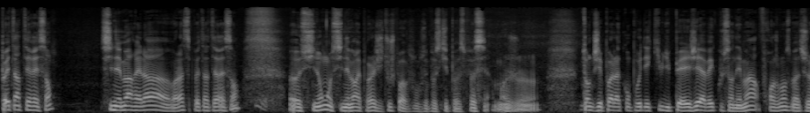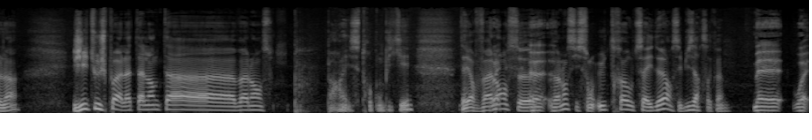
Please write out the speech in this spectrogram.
peut être intéressant. Si Neymar est là, voilà, ça peut être intéressant. Euh, sinon, si Neymar est pas là, j'y touche pas. parce qu'on sait pas ce qui peut se passer. Moi, je... tant que j'ai pas la compo d'équipe du PSG avec ou sans Neymar, franchement, ce match-là, j'y touche pas. L'Atalanta, Valence, pareil, c'est trop compliqué. D'ailleurs, Valence, euh, euh, Valence, ils sont ultra outsiders. C'est bizarre, ça quand même. Mais ouais,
